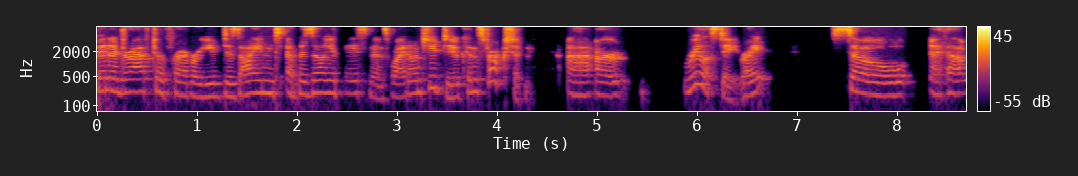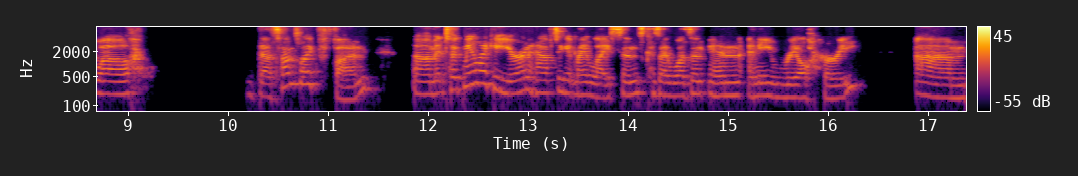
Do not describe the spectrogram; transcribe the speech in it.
been a drafter forever. You've designed a bazillion basements. Why don't you do construction uh, or real estate, right?" So I thought, well, that sounds like fun. Um, it took me like a year and a half to get my license because I wasn't in any real hurry. Um,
